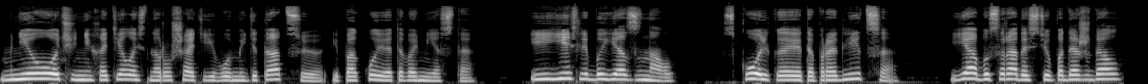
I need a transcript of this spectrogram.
Мне очень не хотелось нарушать его медитацию и покой этого места. И если бы я знал, сколько это продлится, я бы с радостью подождал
